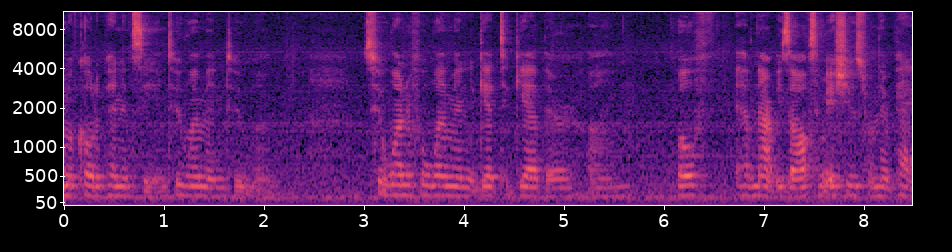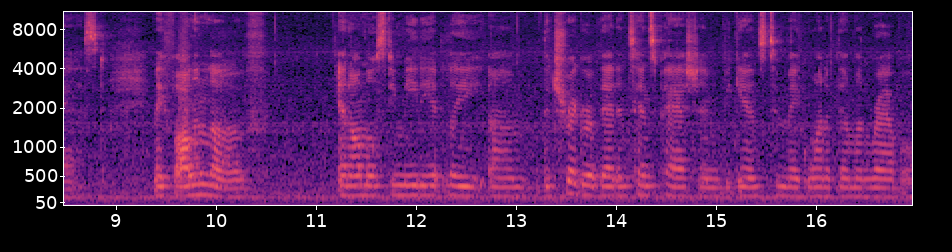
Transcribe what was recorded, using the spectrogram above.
Theme of codependency and two women, two, um, two wonderful women get together. Um, both have not resolved some issues from their past. They fall in love, and almost immediately, um, the trigger of that intense passion begins to make one of them unravel.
